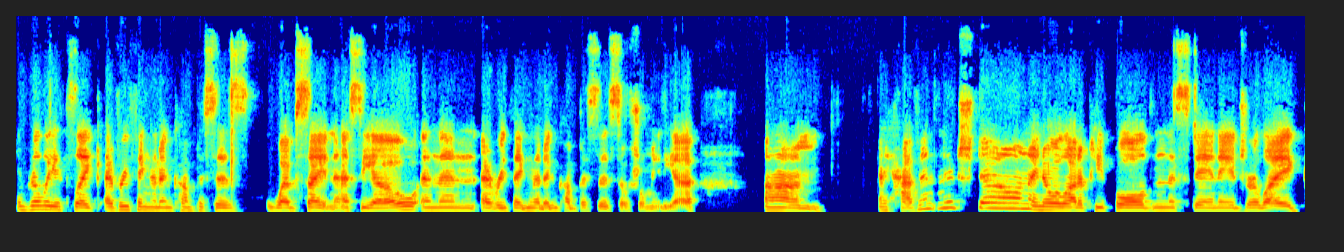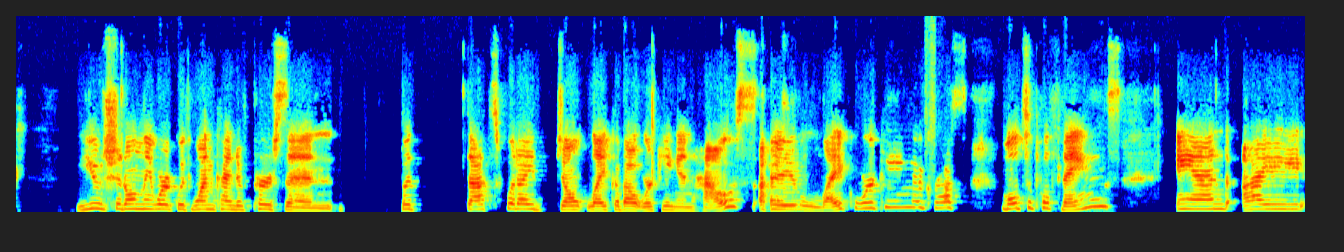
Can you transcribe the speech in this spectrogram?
really, it's like everything that encompasses website and SEO, and then everything that encompasses social media. Um, I haven't niched down. I know a lot of people in this day and age are like, you should only work with one kind of person. That's what I don't like about working in house. I like working across multiple things. And I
